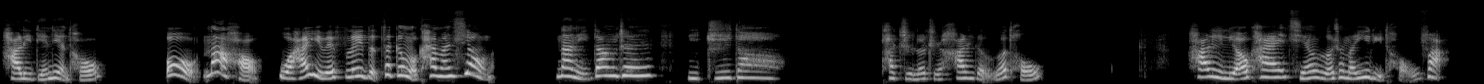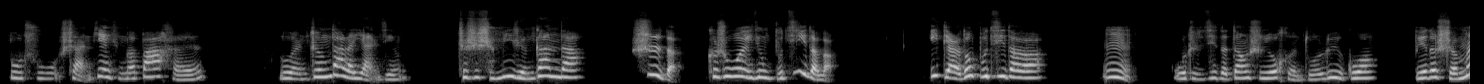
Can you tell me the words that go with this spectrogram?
哈利点点头。哦，那好，我还以为弗雷德在跟我开玩笑呢。那你当真？你知道？他指了指哈利的额头。哈利撩开前额上的一缕头发，露出闪电形的疤痕。罗恩睁大了眼睛：“这是神秘人干的？”“是的，可是我已经不记得了。”一点都不记得了。嗯，我只记得当时有很多绿光，别的什么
